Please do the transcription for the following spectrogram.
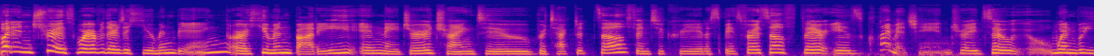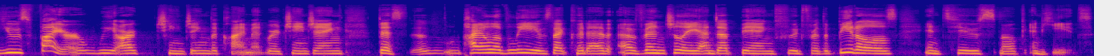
But in truth, wherever there's a human being or a human body in nature trying to protect itself and to create a space for itself, there is climate change, right? So when we use fire, we are changing the climate. We're changing this uh, pile of leaves that could eventually end up being food for the beetles into smoke and heat.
